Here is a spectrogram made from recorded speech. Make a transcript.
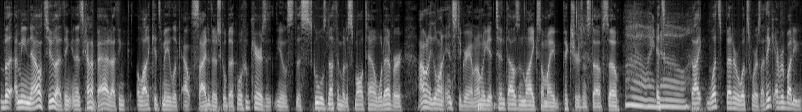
But I mean, now too, I think, and it's kind of bad. I think a lot of kids may look outside of their school, be like, well, who cares? You know, the school's nothing but a small town, whatever. I'm going to go on Instagram and I'm going to get 10,000 likes on my pictures and stuff. So, Oh, I It's- know. like, what's better, what's worse? I think everybody,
